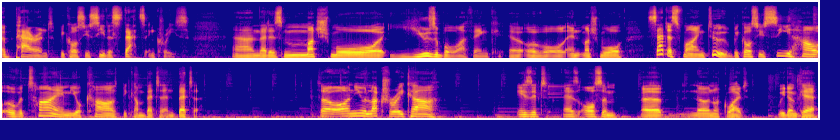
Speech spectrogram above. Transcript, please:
apparent because you see the stats increase and that is much more usable, I think, uh, overall, and much more satisfying too, because you see how over time your cars become better and better. So our new luxury car, is it as awesome? Uh, no, not quite. We don't care.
